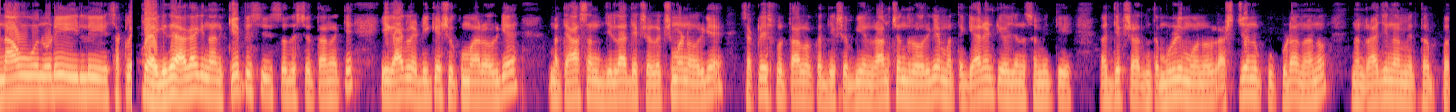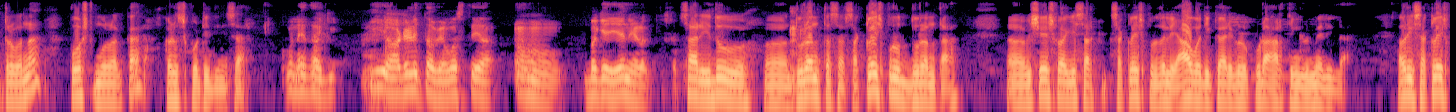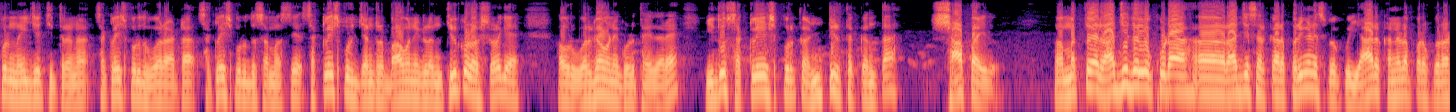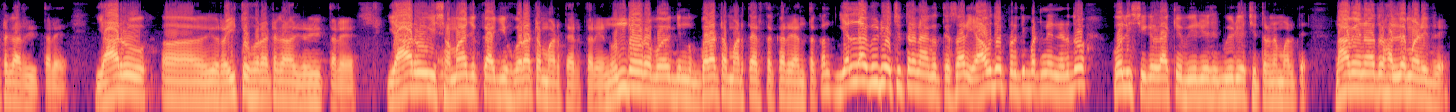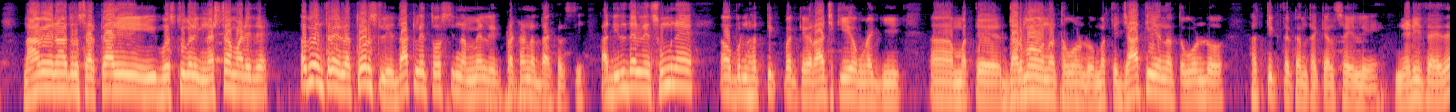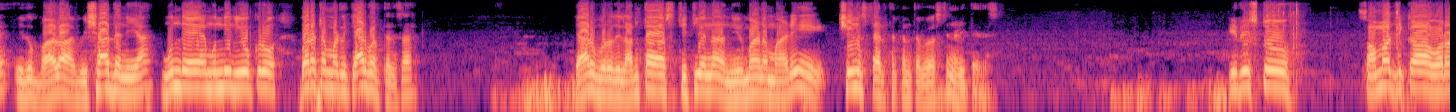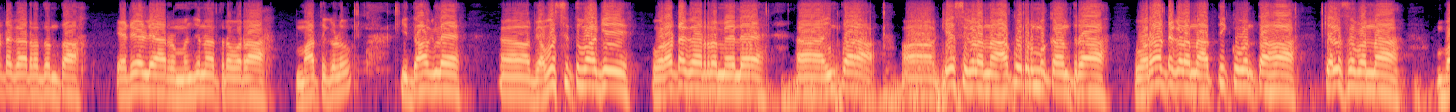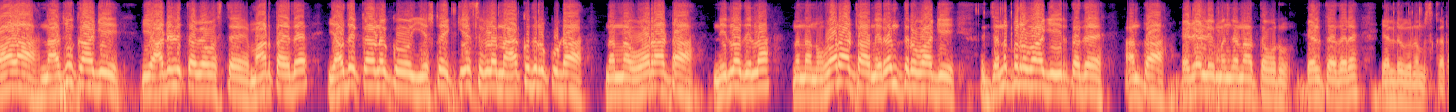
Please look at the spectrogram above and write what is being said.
ನಾವು ನೋಡಿ ಇಲ್ಲಿ ಸಕ್ಲಕ್ಕೆ ಆಗಿದೆ. ಹಾಗಾಗಿ ನಾನು ಕೆ ಪಿ ಸಿ ಸದಸ್ಯ ಸ್ಥಾನಕ್ಕೆ ಈಗಾಗಲೇ ಡಿ ಕೆ ಶಿವಕುಮಾರ್ ಅವರಿಗೆ ಮತ್ತು ಹಾಸನ ಜಿಲ್ಲಾಧ್ಯಕ್ಷ ಲಕ್ಷ್ಮಣ್ ಅವರಿಗೆ ಸಕಲೇಶ್ಪುರ ತಾಲೂಕು ಅಧ್ಯಕ್ಷ ಬಿ ಎನ್ ರಾಮಚಂದ್ರ ಅವರಿಗೆ ಮತ್ತು ಗ್ಯಾರಂಟಿ ಯೋಜನಾ ಸಮಿತಿ ಅಧ್ಯಕ್ಷರಾದಂಥ ಮುರಳಿ ಮೋಹನ್ ಅವ್ರಿಗೆ ಅಷ್ಟು ಜನಕ್ಕೂ ಕೂಡ ನಾನು ನನ್ನ ರಾಜೀನಾಮೆ ಪತ್ರವನ್ನು ಪೋಸ್ಟ್ ಮೂಲಕ ಕಳಿಸ್ಕೊಟ್ಟಿದ್ದೀನಿ ಸರ್. ಕೊನೆಯದಾಗಿ ಈ ಆಡಳಿತ ವ್ಯವಸ್ಥೆಯ ಬಗ್ಗೆ ಏನು ಹೇಳ ಸರ್? ಇದು ದುರಂತ ಸರ್. ಸಕಲೇಶ್ಪುರದ ದುರಂತ. ವಿಶೇಷವಾಗಿ ಸರ್ ಸಕಲೇಶ್ಪುರದಲ್ಲಿ ಯಾವ ಅಧಿಕಾರಿಗಳು ಕೂಡ ಆರು ತಿಂಗಳ ಮೇಲಿಲ್ಲ. ಅವ್ರಿಗೆ ಸಕಲೇಶ್ಪುರ ನೈಜ ಚಿತ್ರಣ, ಸಕಲೇಶ್ಪುರದ ಹೋರಾಟ, ಸಕಲೇಶ್ಪುರದ ಸಮಸ್ಯೆ, ಸಕಲೇಶ್ಪುರ ಜನರ ಭಾವನೆಗಳನ್ನು ತಿಳ್ಕೊಳ್ಳೋಷ್ಟರೊಳಗೆ ಅವರು ವರ್ಗಾವಣೆಗೊಳ್ತಾ ಇದ್ದಾರೆ. ಇದು ಸಕಲೇಶ್ಪುರಕ್ಕೆ ಅಂಟಿರ್ತಕ್ಕಂಥ ಶಾಪ ಇದು. ಮತ್ತೆ ರಾಜ್ಯದಲ್ಲೂ ಕೂಡ ರಾಜ್ಯ ಸರ್ಕಾರ ಪರಿಗಣಿಸಬೇಕು. ಯಾರು ಕನ್ನಡ ಪರ ಹೋರಾಟಗಾರರು ಇರ್ತಾರೆ, ಯಾರು ರೈತ ಹೋರಾಟಗಾರರು ಇರ್ತಾರೆ, ಯಾರು ಈ ಸಮಾಜಕ್ಕಾಗಿ ಹೋರಾಟ ಮಾಡ್ತಾ ಇರ್ತಾರೆ, ನೊಂದವರ ಬಗ್ಗೆ ಹೋರಾಟ ಮಾಡ್ತಾ ಇರ್ತಾರೆ ಅಂತಕ್ಕಂಥ ಎಲ್ಲ ವಿಡಿಯೋ ಚಿತ್ರಣ ಆಗುತ್ತೆ ಸರ್. ಯಾವುದೇ ಪ್ರತಿಭಟನೆ ನಡೆದು ಪೊಲೀಸ್ ಇಲಾಖೆ ವಿಡಿಯೋ ವಿಡಿಯೋ ಚಿತ್ರಣ ಮಾಡುತ್ತೆ. ನಾವೇನಾದರೂ ಹಲ್ಲೆ ಮಾಡಿದ್ರೆ, ನಾವೇನಾದರೂ ಸರ್ಕಾರಿ ವಸ್ತುಗಳಿಗೆ ನಷ್ಟ ಮಾಡಿದ್ರೆ ಅಭ್ಯಂತರ ಇಲ್ಲ ತೋರಿಸ್ಲಿ ದಾಖಲೆ ತೋರಿಸಿ ನಮ್ಮ ಮೇಲೆ ಪ್ರಕರಣ ದಾಖಲಿಸಿ. ಅದಿಲ್ದಲೆ ಸುಮ್ಮನೆ ಒಬ್ಬರನ್ನ ಹತ್ತಿಕ್ಕಕ್ಕೆ ರಾಜಕೀಯವಾಗಿ ಆ, ಮತ್ತೆ ಧರ್ಮವನ್ನು ತಗೊಂಡು ಮತ್ತೆ ಜಾತಿಯನ್ನು ತಗೊಂಡು ಹತ್ತಿಕ್ತಕ್ಕಂಥ ಕೆಲಸ ಇಲ್ಲಿ ನಡೀತಾ ಇದೆ. ಇದು ಬಹಳ ವಿಷಾದನೀಯ. ಮುಂದೆ ಮುಂದಿನ ಯುವಕರು ಹೋರಾಟ ಮಾಡ್ಲಿಕ್ಕೆ ಯಾರು ಬರ್ತಾರೆ ಸರ್? ಯಾರು ಬರೋದಿಲ್ಲ. ಅಂತ ಸ್ಥಿತಿಯನ್ನ ನಿರ್ಮಾಣ ಮಾಡಿ ಕ್ಷೀಣಿಸ್ತಾ ಇರ್ತಕ್ಕಂಥ ವ್ಯವಸ್ಥೆ ನಡೀತಾ ಇದೆ ಸರ್. ಇದಿಷ್ಟು ಸಾಮಾಜಿಕ ಹೋರಾಟಗಾರರಾದಂಥ ಎಡೆಹಳ್ಳಿಯಾರ್ ಮಂಜುನಾಥ್ರವರ ಮಾತುಗಳು. ಇದಾಗಲೇ ವ್ಯವಸ್ಥಿತವಾಗಿ ಹೋರಾಟಗಾರರ ಮೇಲೆ ಇಂಥ ಕೇಸುಗಳನ್ನು ಹಾಕೋದ್ರ ಮುಖಾಂತರ ಹೋರಾಟಗಳನ್ನು ಹತ್ತಿಕ್ಕುವಂತಹ ಕೆಲಸವನ್ನ ಬಹಳ ನಾಜೂಕಾಗಿ ಈ ಆಡಳಿತ ವ್ಯವಸ್ಥೆ ಮಾಡ್ತಾ ಇದೆ. ಯಾವುದೇ ಕಾರಣಕ್ಕೂ ಎಷ್ಟೇ ಕೇಸುಗಳನ್ನು ಹಾಕಿದ್ರೂ ಕೂಡ ನನ್ನ ಹೋರಾಟ ನಿಲ್ಲೋದಿಲ್ಲ. ನನ್ನ ಹೋರಾಟ ನಿರಂತರವಾಗಿ, ಜನಪರವಾಗಿ ಇರ್ತದೆ ಅಂತ ಎಡಹಳ್ಳಿ ಮಂಜುನಾಥ್ ಅವರು ಹೇಳ್ತಾ ಇದ್ದಾರೆ. ಎಲ್ರಿಗೂ ನಮಸ್ಕಾರ.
